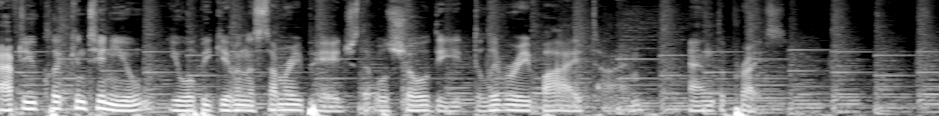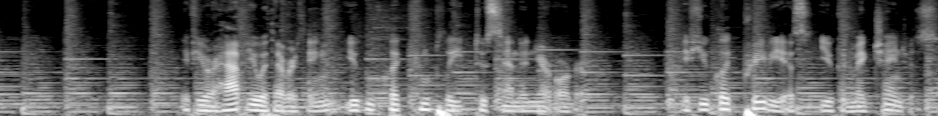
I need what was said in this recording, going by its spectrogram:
After you click continue, you will be given a summary page that will show the delivery by time and the price. If you are happy with everything, you can click complete to send in your order. If you click previous, you can make changes.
